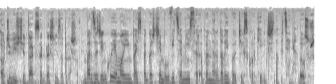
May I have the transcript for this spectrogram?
Oczywiście tak, serdecznie zapraszam. Bardzo dziękuję. Moim Państwa gościem był wiceminister obrony narodowej Wojciech Skurkiewicz. Do widzenia. Do usłyszenia.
